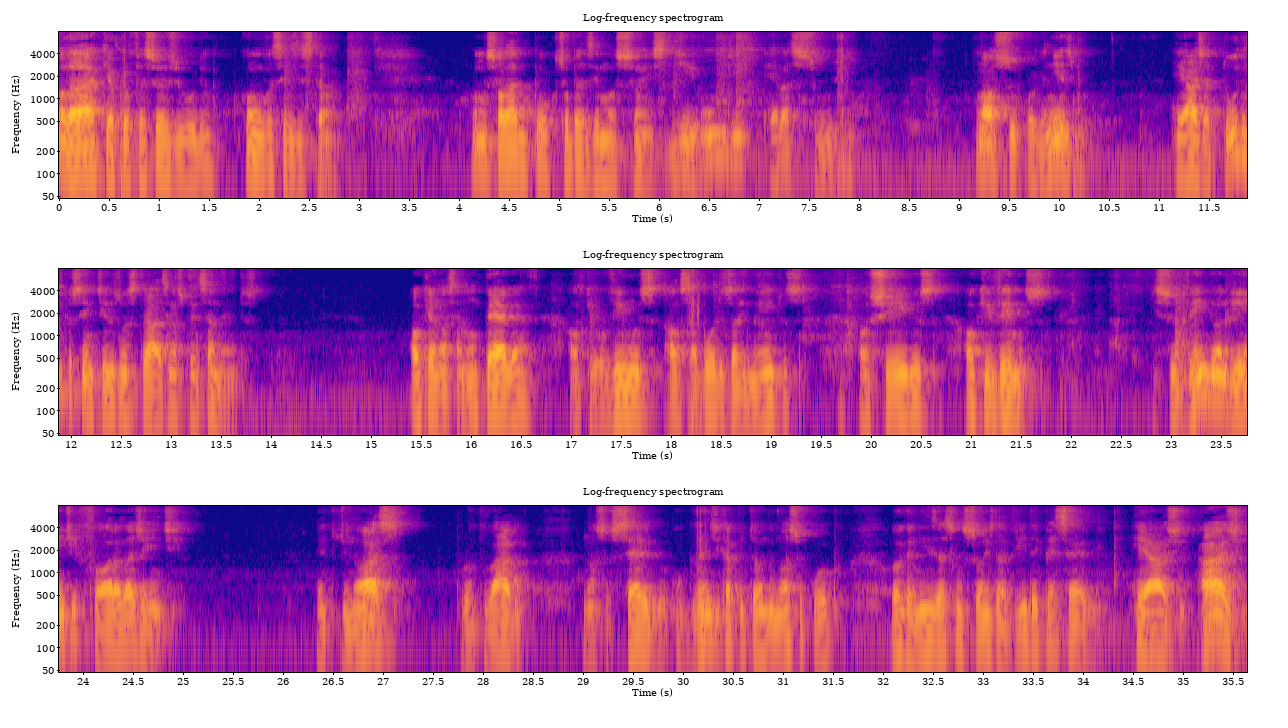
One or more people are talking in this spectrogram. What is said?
Olá, aqui é o professor Júlio. Como vocês estão? Vamos falar um pouco sobre as emoções, de onde elas surgem. Nosso organismo reage a tudo que os sentidos nos trazem aos pensamentos. Ao que a nossa mão pega, ao que ouvimos, ao sabor dos alimentos, aos cheiros, ao que vemos. Isso vem do ambiente fora da gente. Dentro de nós, por outro lado, nosso cérebro, o grande capitão do nosso corpo, organiza as funções da vida e percebe, reage, age,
